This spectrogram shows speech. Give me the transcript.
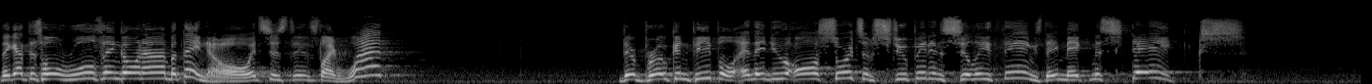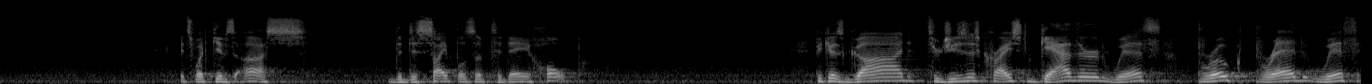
They got this whole rule thing going on, but they know. It's just, it's like, what? They're broken people and they do all sorts of stupid and silly things. They make mistakes. It's what gives us, the disciples of today, hope. Because God, through Jesus Christ, gathered with, broke bread with,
